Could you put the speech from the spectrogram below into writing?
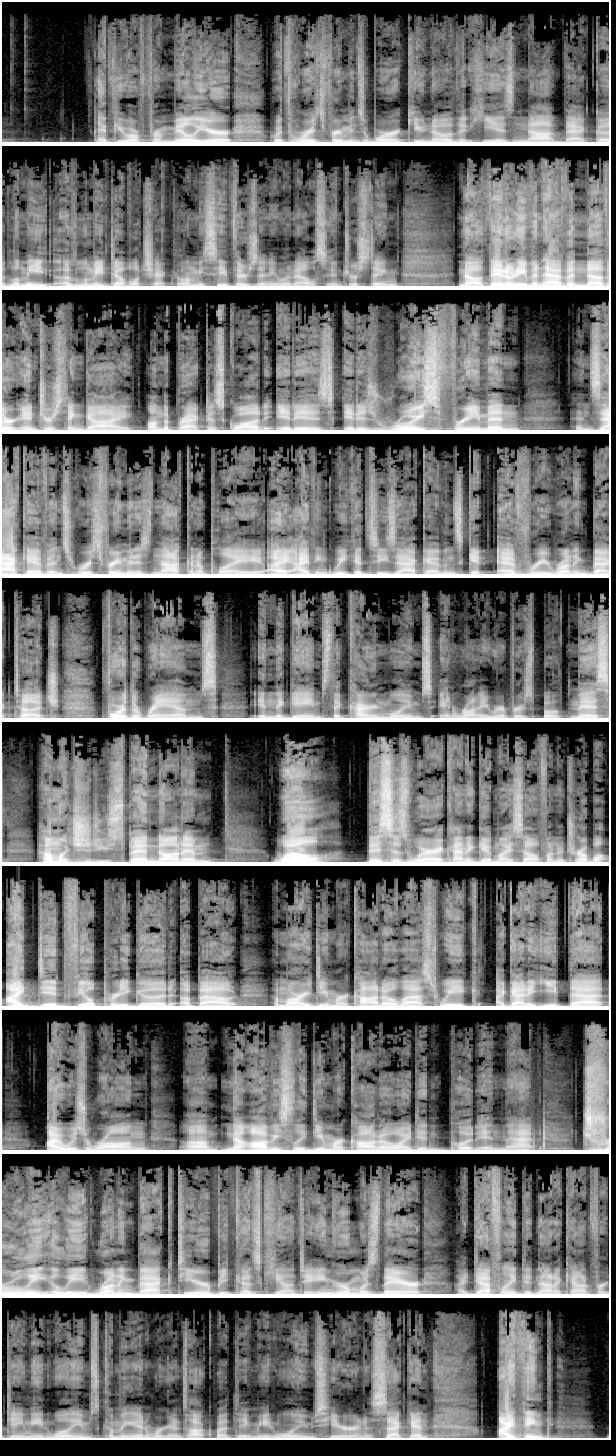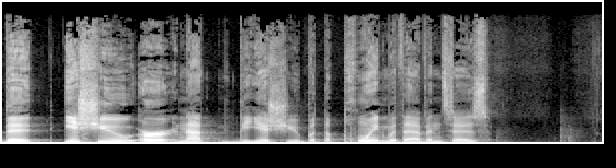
If you are familiar with Royce Freeman's work, you know that he is not that good. Let me uh, let me double check. Let me see if there's anyone else interesting. No, they don't even have another interesting guy on the practice squad. It is it is Royce Freeman and Zach Evans. Royce Freeman is not going to play. I, I think we could see Zach Evans get every running back touch for the Rams in the games that Kyren Williams and Ronnie Rivers both miss. How much should you spend on him? Well, this is where I kind of get myself into trouble. I did feel pretty good about Emari Demercado last week. I got to eat that. I was wrong. Um, now, obviously, Demercado, I didn't put in that truly elite running back tier because Keaontay Ingram was there. I definitely did not account for Damien Williams coming in. We're going to talk about Damien Williams here in a second. I think the issue, or not the issue, but the point with Evans is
